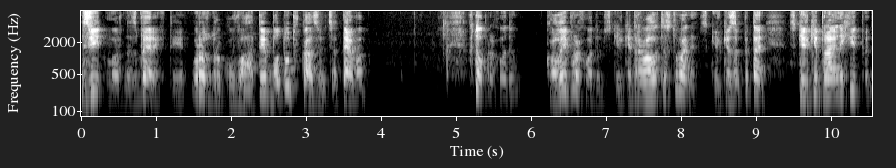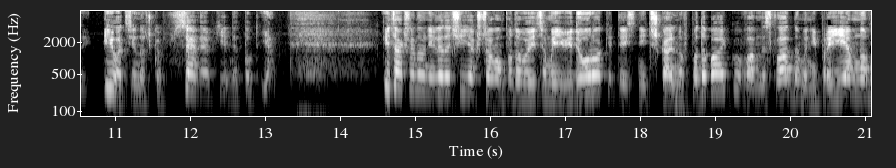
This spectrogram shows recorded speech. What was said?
звіт можна зберегти, роздрукувати, бо тут вказується тема. Хто проходив? Коли проходив, скільки тривало тестування, скільки запитань, скільки правильних відповідей. І оціночка. Все необхідне тут є. І так, шановні глядачі, якщо вам подобаються мої відеоуроки, тисніть шкальну вподобайку, вам не складно, мені приємно.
